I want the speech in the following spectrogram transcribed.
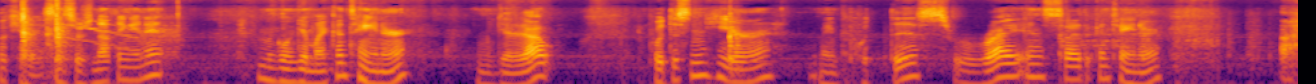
Okay, since there's nothing in it, I'm gonna go get my container. Let me get it out. Put this in here. Let me put this right inside the container. Ah,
